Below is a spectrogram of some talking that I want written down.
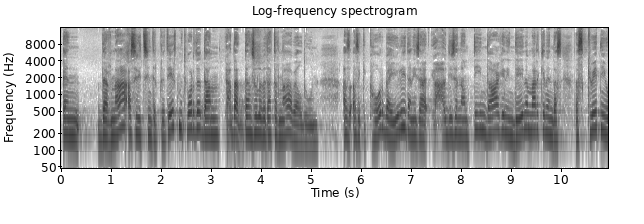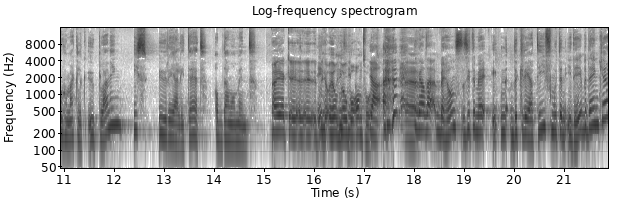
En daarna, als er iets geïnterpreteerd moet worden, dan, ja, dan, dan zullen we dat daarna wel doen. Als, als ik, ik hoor bij jullie, dan is dat... Ja, die zijn dan tien dagen in Denemarken en dat dat is, ik weet niet hoe gemakkelijk. Uw planning is uw realiteit op dat moment. Nee, ik, eh, eh, het heel, heel nobel antwoord. Ja. Eh. Terwijl dat bij ons zitten wij... De creatief moet een idee bedenken.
